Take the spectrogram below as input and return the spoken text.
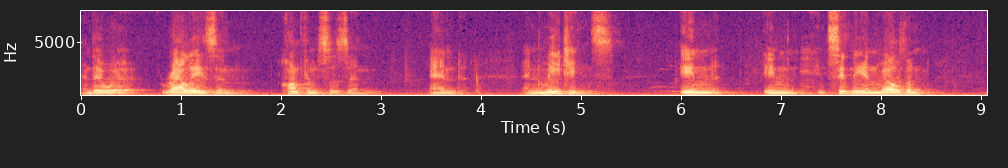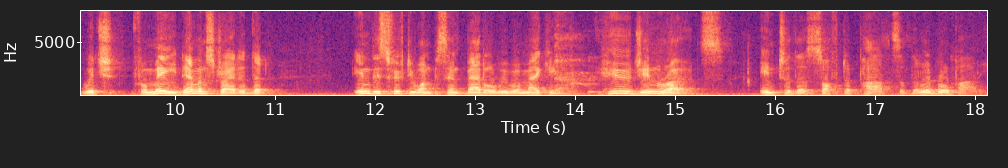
and there were rallies and conferences and, and, and meetings in, in, in Sydney and Melbourne, which for me demonstrated that in this 51% battle we were making huge inroads into the softer parts of the Liberal Party.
